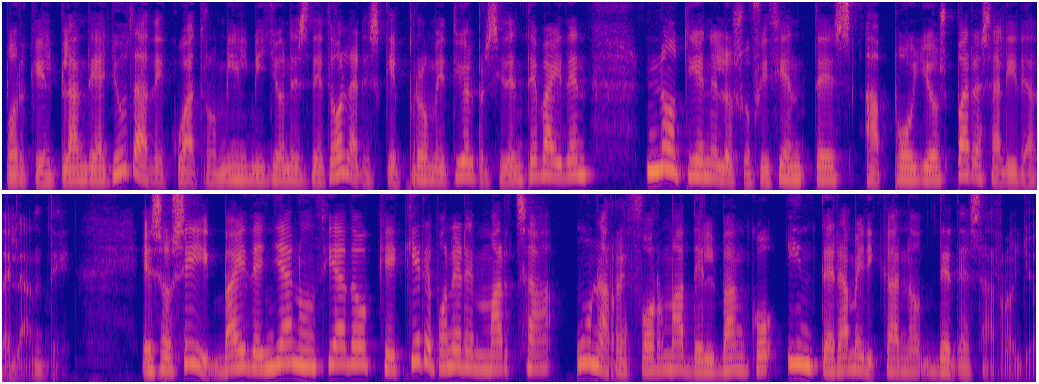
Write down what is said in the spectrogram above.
porque el plan de ayuda de 4.000 millones de dólares que prometió el presidente Biden no tiene los suficientes apoyos para salir adelante. Eso sí, Biden ya ha anunciado que quiere poner en marcha una reforma del Banco Interamericano de Desarrollo.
